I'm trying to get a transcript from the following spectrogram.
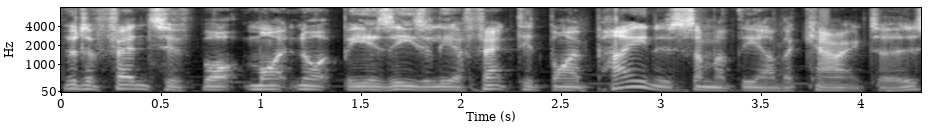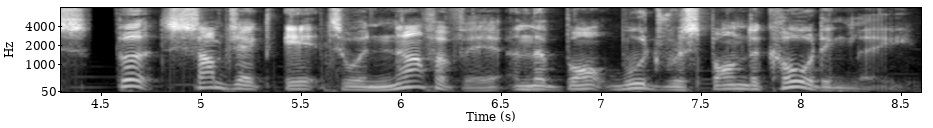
The defensive bot might not be as easily affected by pain as some of the other characters, but subject it to enough of it and the bot would respond accordingly.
